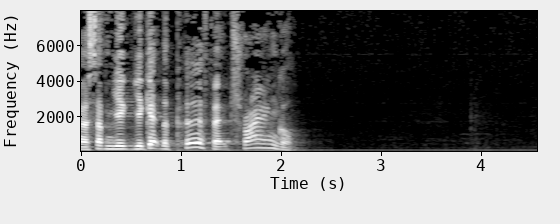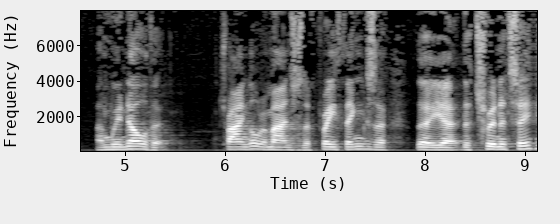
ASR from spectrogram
uh, 7, you, you get the perfect triangle. And we know that triangle reminds us of three things uh, the, uh, the Trinity.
